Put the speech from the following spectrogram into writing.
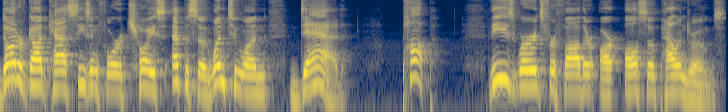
Daughter of Godcast season 4 choice episode 121 Dad, Pop. These words for father are also palindromes.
